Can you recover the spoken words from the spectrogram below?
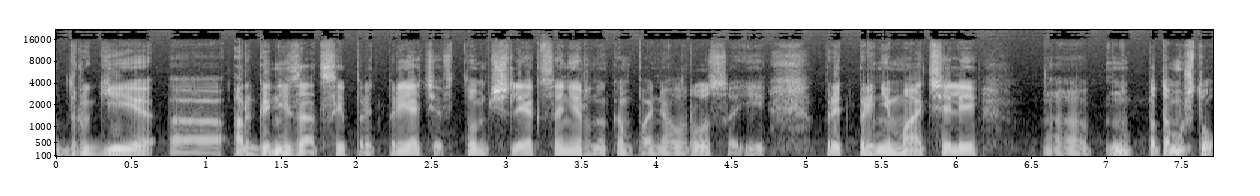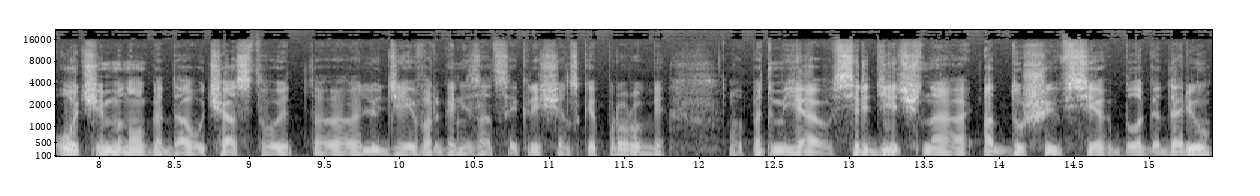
другие а, организации предприятия, в том числе акционерную компанию «Алроса» и предприниматели, а, ну, потому что очень много, да, участвует людей в организации крещенской проруби. Вот, поэтому я сердечно от души всех благодарю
